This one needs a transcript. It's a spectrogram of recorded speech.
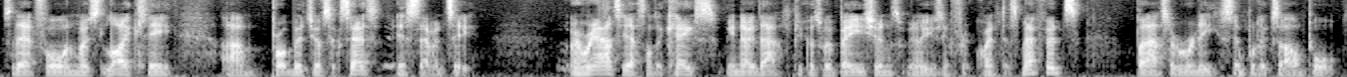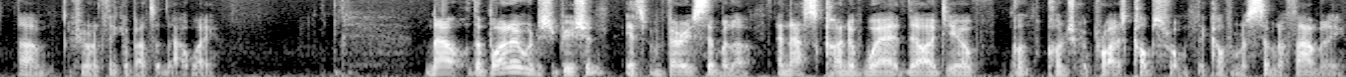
so therefore the most likely um, probability of success is 70. In reality, that's not the case. We know that because we're Bayesians, we're not using frequentist methods, but that's a really simple example um, if you want to think about it that way. Now, the binomial distribution is very similar, and that's kind of where the idea of conjugate priors comes from. They come from a similar family.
